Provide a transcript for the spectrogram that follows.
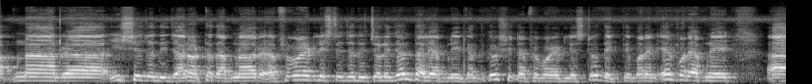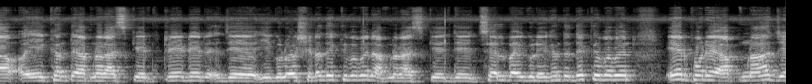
আপনার ইসে যদি যান, অর্থাৎ আপনার ফেভারিট লিস্টে যদি চলে যান, তাহলে আপনি এখান থেকেও সেটা ফেভারিট লিস্টও দেখতে পারেন। এরপরে আপনি এইখান থেকে আপনার আজকে ট্রেডের যে ইগুলো সেটা দেখতে পাবেন। আপনার আজকে যে সেল বাইগুলো এখান থেকে দেখতে পাবেন। এরপরে আপনার যে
